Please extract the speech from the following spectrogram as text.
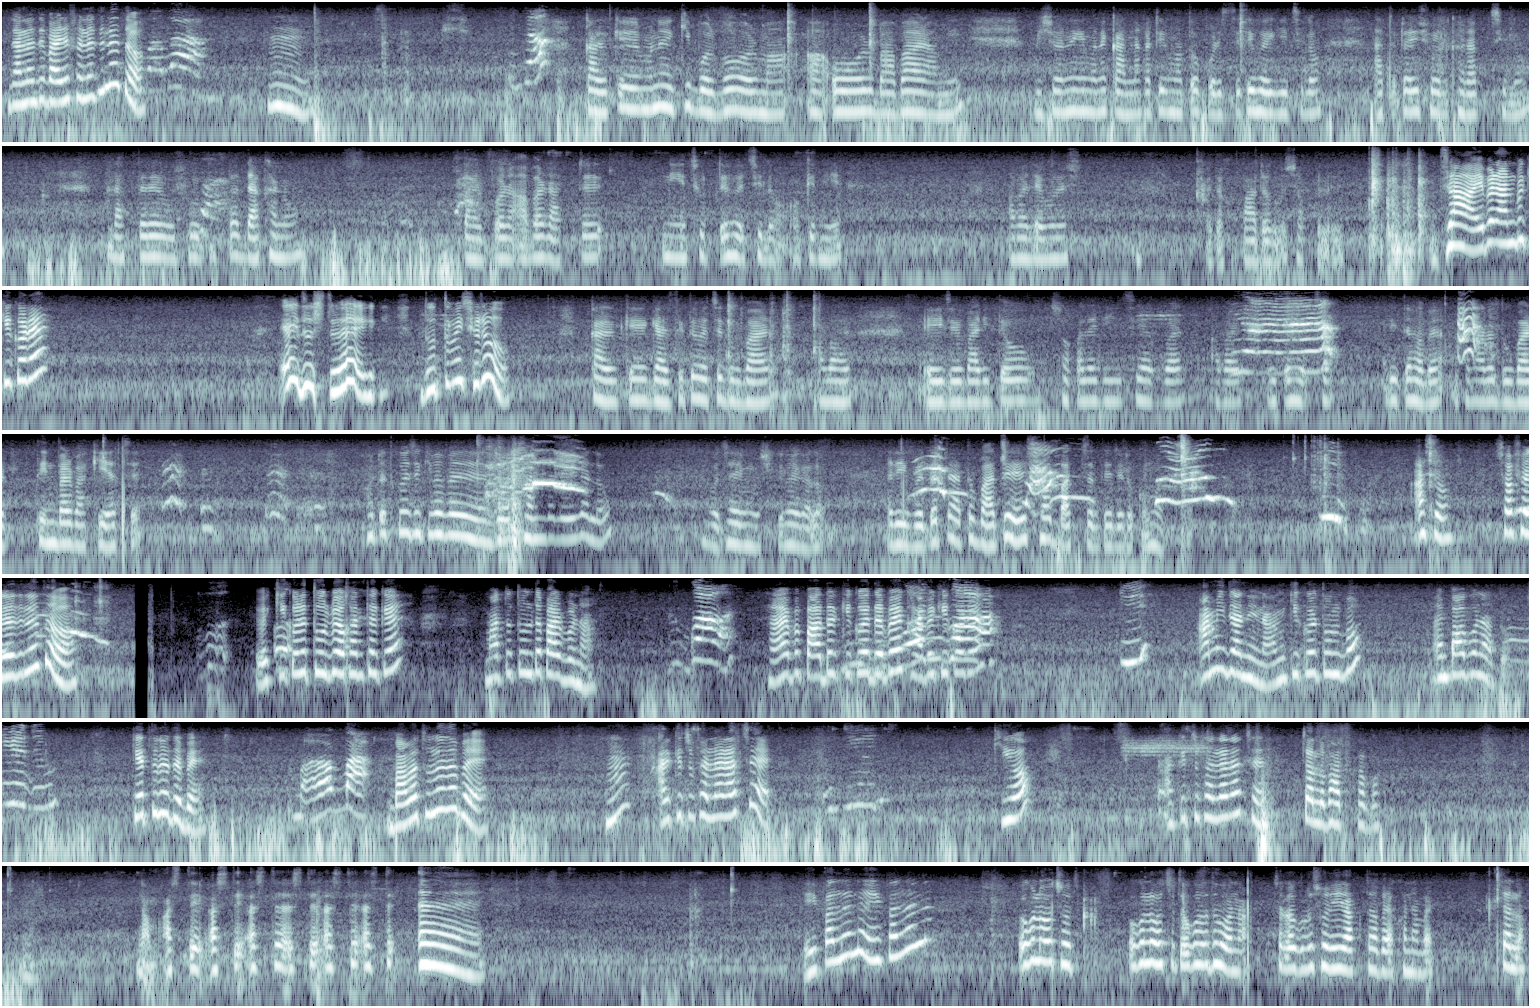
জানলা দিয়ে বাইরে ফেলে দিলে তো? হুম। কালকে মানে কি বলব, ওর মা ওর বাবা আর আমি ভীষণই মানে কান্নাকাটির মতো পরিস্থিতি হয়ে গিয়েছিল। এতটাই শরীর খারাপ ছিল। ডাক্তারের ওষুধটা দেখানো। তারপর আবার রাত্রে নিয়ে ছুটতে হয়েছিল ওকে নিয়ে। আবার লেবনের দেখো পাতাগুলো সব ফেলে যা, এবার আনবে কি করে? এই দুষ্টু, এই, দুধ তুমি শুরু কালকে গ্যাস দিতে হয়েছে দুবার। আবার এই যে বাড়িতেও সকালে দিয়েছি একবার, আবার দিতে হচ্ছে দিতে হবে। এখন আরও দুবার, তিনবার বাকি আছে। হঠাৎ করে যে কীভাবে জ্বর ঠান্ডা হয়ে গেল, বোঝাই মুশকিল হয়ে গেল। আর এই ওয়েদারটা এত বাজে, সব বাচ্চাদের এরকম হচ্ছে। আসো, সব ফেলে দিলে তো? এবার কি করে তুলবে ওখান থেকে? মা তো তুলতে পারব না। হ্যাঁ এবার পাউডার কি করে দেবে? খাবে কি করে? আমি জানি না আমি কি করে তুলবো? আমি পাবো না তো। কে তুলে দেবে? বাবা। তুলে দেবে? হুম? আর কিছু ফেলার আছে? কি ও? আর কিছু ফেলার আছে? চলো ভাত খাব। নাম আস্তে আস্তে আস্তে আস্তে আস্তে আস্তে। এই পারলে এই পারলে ওগুলো ওষুধ। ওগুলো ওষুধ ওগুলো ধোয়া না। চলো, ওগুলো সরিয়ে রাখতে হবে এখন আবার। চলো।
